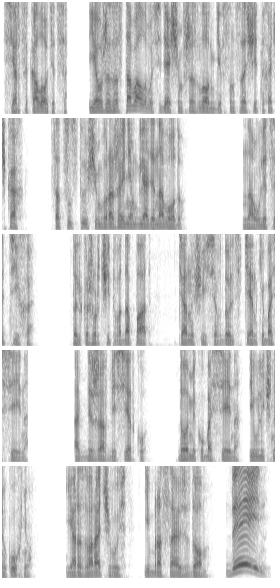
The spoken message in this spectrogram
Сердце колотится. Я уже заставал его сидящим в шезлонге в солнцезащитных очках с отсутствующим выражением, глядя на воду. На улице тихо. Только журчит водопад, тянущийся вдоль стенки бассейна. Оббежав беседку, домик у бассейна и уличную кухню, я разворачиваюсь и бросаюсь в дом. «Дэйн!»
